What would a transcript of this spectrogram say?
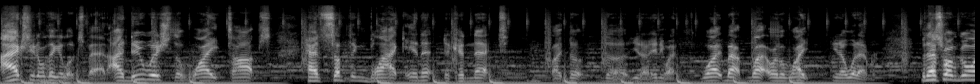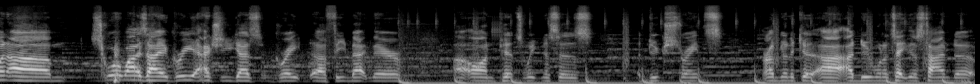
I actually don't think it looks bad. I do wish the white tops had something black in it to connect, like the, the you know, anyway, white, black, black, or the white, you know, whatever. But that's where I'm going. Um, score wise, I agree. Actually, you guys, great uh, feedback there uh, on Pitt's weaknesses, Duke's strengths. I'm gonna. Uh, I do want to take this time to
